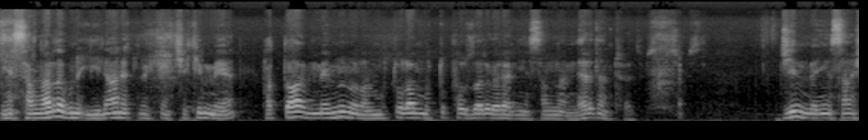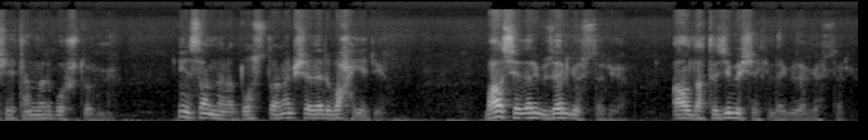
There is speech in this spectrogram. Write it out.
insanlar da bunu ilan etmekten çekinmeyen, hatta memnun olan, mutlu olan, mutlu pozları veren insanlar nereden türedi? Cin ve insan şeytanları boş durmuyor. İnsanlara, dostlarına bir şeyleri vahyediyor. Bazı şeyleri güzel gösteriyor. Aldatıcı bir şekilde güzel gösteriyor.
